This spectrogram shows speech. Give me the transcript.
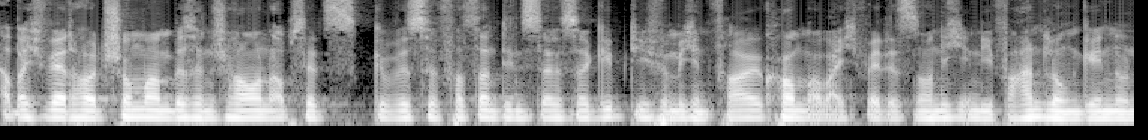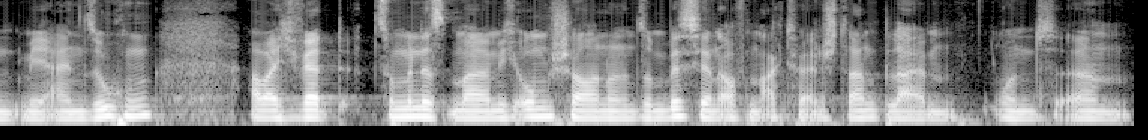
aber ich werde heute schon mal ein bisschen schauen, ob es jetzt gewisse Versanddienstleister gibt, die für mich in Frage kommen. Aber ich werde jetzt noch nicht in die Verhandlungen gehen und mir einen suchen. Aber ich werde zumindest mal mich umschauen und so ein bisschen auf dem aktuellen Stand bleiben. Und ähm,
